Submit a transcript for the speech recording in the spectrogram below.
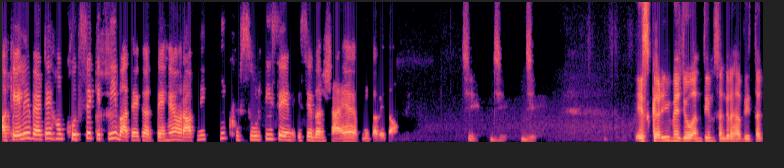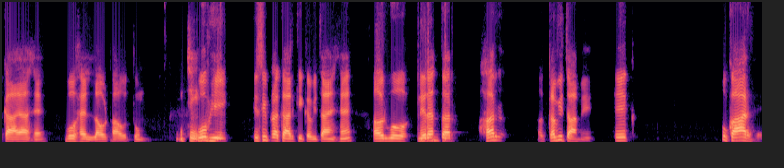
अकेले बैठे हम खुद से कितनी बातें करते हैं और आपने कितनी खूबसूरती से इसे दर्शाया है अपनी कविताओं में। जी जी जी। इस कड़ी में जो अंतिम संग्रह अभी तक का आया है वो है लौट आओ तुम। जी। वो भी इसी प्रकार की कविताएँ हैं और वो निरंतर हर कविता में एक पुकार है।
